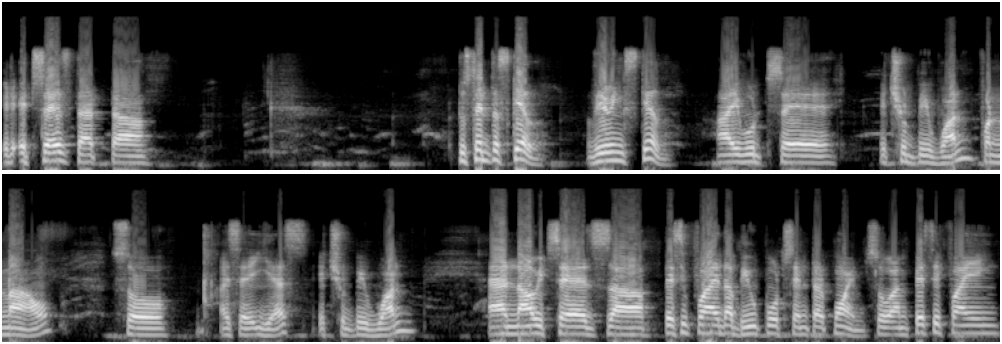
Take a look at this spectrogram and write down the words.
it, it says that uh, to set the scale viewing scale I would say it should be 1 for now. So I say yes it should be 1 and now it says uh, specify the viewport center point. So I'm specifying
